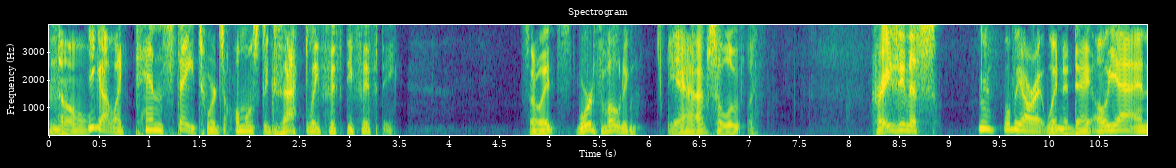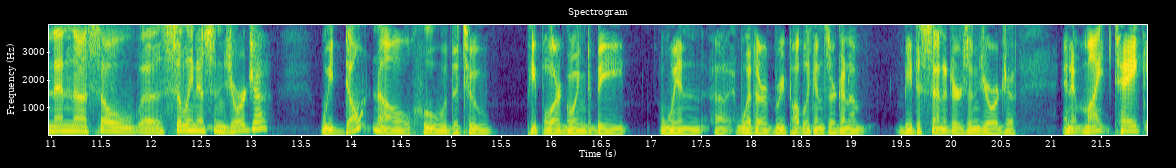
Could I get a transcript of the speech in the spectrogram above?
No. You got like 10 states where it's almost exactly 50 50. So it's worth voting. Yeah, absolutely. Craziness. Yeah, we'll be all right waiting a day. Oh, yeah. And then, uh, so uh, silliness in Georgia. We don't know who the two people are going to be win, uh, whether Republicans are going to be the senators in Georgia. And it might take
